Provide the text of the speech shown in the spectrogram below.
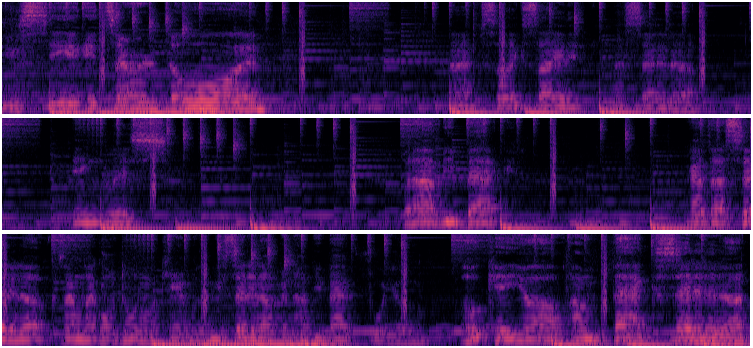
You see it, turned on. I'm so excited. Let's set it up. English. But I'll be back after I set it up because I'm not going to do it on camera. Let me set it up and I'll be back for y'all. Okay, y'all. I'm back, setting it up.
